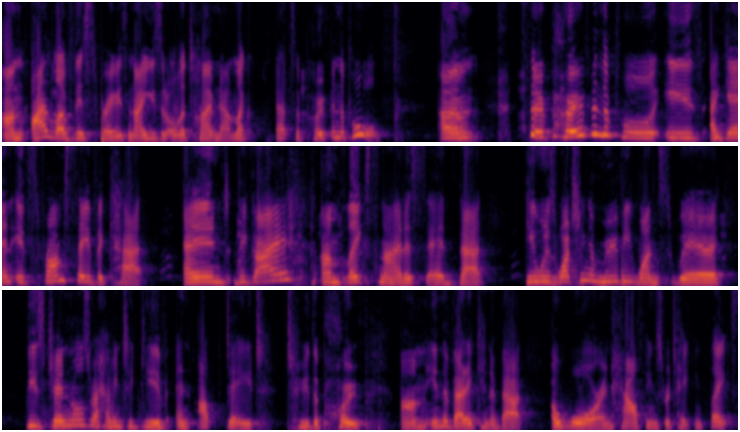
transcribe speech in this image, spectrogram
Um, I love this phrase and I use it all the time now. I'm like, that's a Pope in the pool. Um, so Pope in the Pool is, again, it's from Save the Cat. And the guy, um, Blake Snyder, said that he was watching a movie once where these generals were having to give an update to the Pope um, in the Vatican about a war and how things were taking place.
